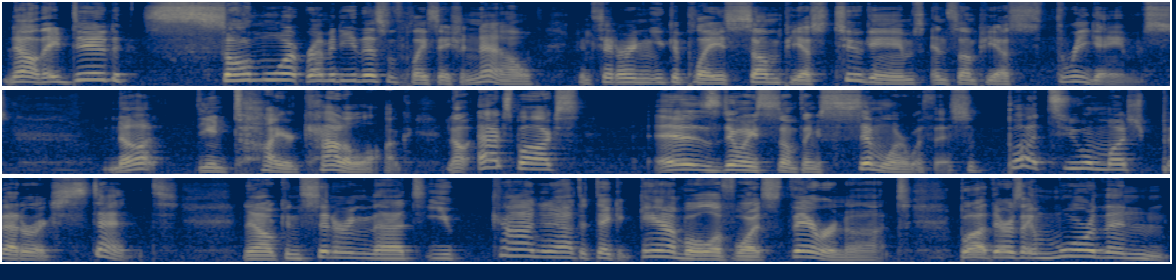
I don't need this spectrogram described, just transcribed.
Now, they did somewhat remedy this with PlayStation Now, considering you could play some PS2 games and some PS3 games. Not the entire catalog. Now, Xbox is doing something similar with this, but to a much better extent. Now, considering that you kind of have to take a gamble of what's there or not, but there's a more than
